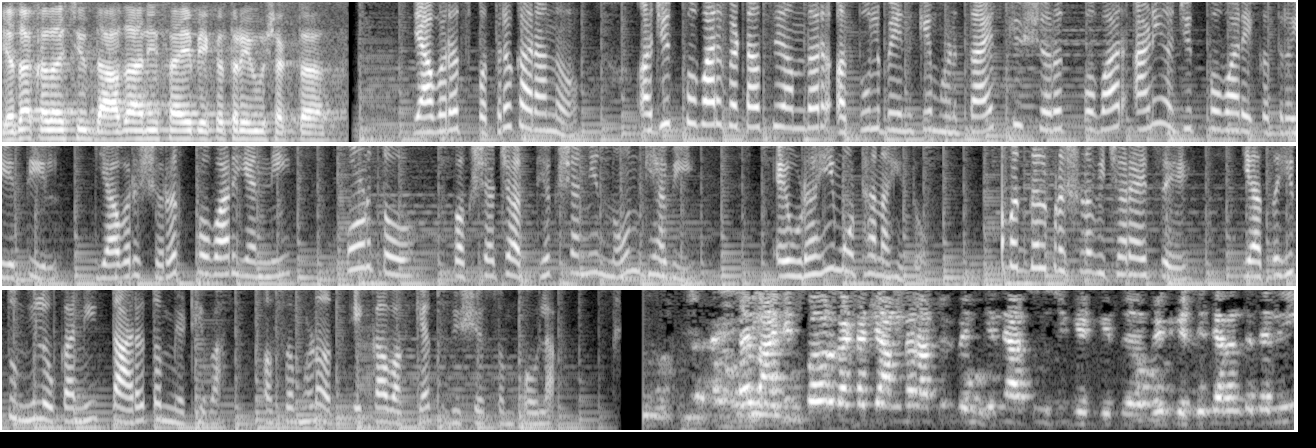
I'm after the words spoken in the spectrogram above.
यदा कदाचित दादा आणि साहेब एकत्र येऊ शकतात. यावरच पत्रकारानं अजित पवार गटाचे आमदार अतुल बेनके म्हणतायत की शरद पवार आणि अजित पवार एकत्र येतील. यावर शरद पवार यांनी कोण तो? पक्षाच्या अध्यक्षांनी नोंद घ्यावी. एवढाही मोठा नाही तो. याबद्दल प्रश्न विचारायचे. याचंही तुम्ही लोकांनी तारतम्य ठेवा. असं म्हणत एका वाक्यात विषय संपवला. साहेब अजित पवार गटाचे आमदार अतुल बेनकेंनी आज तुमची भेट घेतली. त्यानंतर त्यांनी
